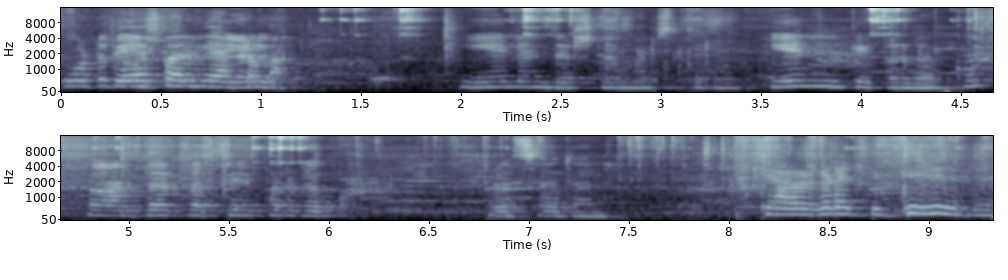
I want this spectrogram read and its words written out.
ಫೋಟೋ ಪೇಪರ್ಗೆ ಹಾಕಮ್ಮ. ಏನೇನು ದರ್ಶನ ಮಾಡಿಸ್ತಾರೆ? ಏನು ಪೇಪರ್ ಬೇಕು? ಅರ್ಧ ಪೇಪರ್ ಪೇಪರ್ಗೆ ಹಾಕು ಪ್ರಸಾದನ. ಕೆಳಗಡೆ ಬಿದ್ದಿದೆ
